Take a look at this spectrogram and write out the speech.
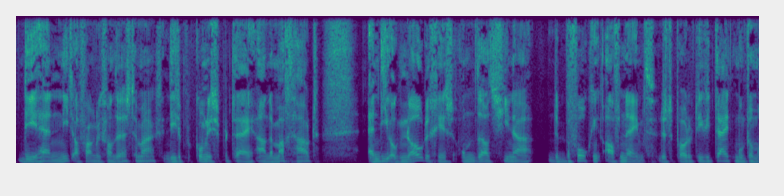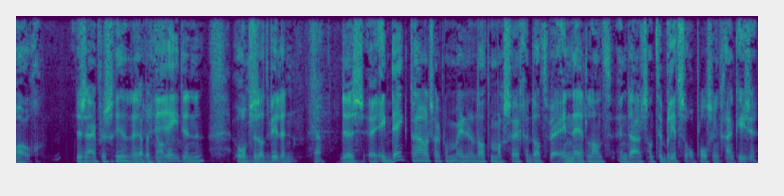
Die hen niet afhankelijk van het Westen maakt. Die de Communistische Partij aan de macht houdt. En die ook nodig is omdat China de bevolking afneemt. Dus de productiviteit moet omhoog. Er zijn verschillende redenen waarom ze dat willen. Ja. Dus uh, ik denk trouwens, ook nog mee dat mag zeggen, dat we in Nederland en Duitsland de Britse oplossing gaan kiezen.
